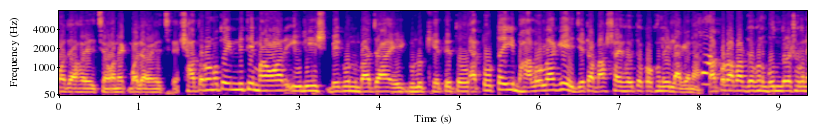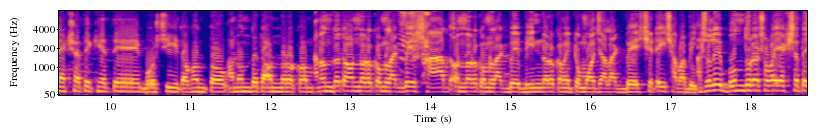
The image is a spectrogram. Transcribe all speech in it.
মজা হয়েছে অনেক মজা হয়েছে। সাধারণত এমনিতে মাওয়ার ইলিশ বেগুন ভাজা এইগুলো খেতে তো এতটাই ভালো লাগে যেটা বাসায় হয়তো কখনোই লাগে না। তারপর আবার যখন বন্ধুরা যখন একসাথে খেতে বসি তখন তো আনন্দটা অন্যরকম। আনন্দটা অন্যরকম লাগবে স্বাদ অন্যরকম লাগবে ভিন্ন রকম একটু মজা লাগবে সেটাই স্বাভাবিক। আসলে বন্ধুরা সবাই একসাথে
